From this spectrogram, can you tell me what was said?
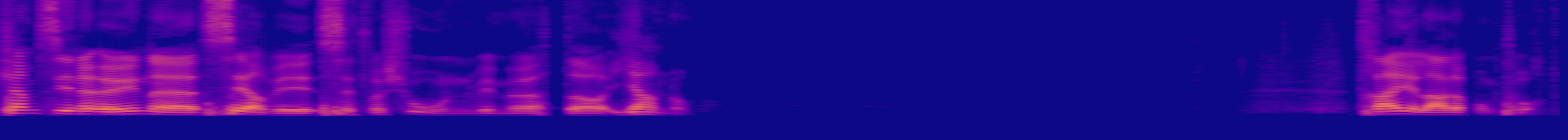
Hvem sine øyne ser vi situasjonen vi møter, gjennom? Tredje lærepunktet vårt.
